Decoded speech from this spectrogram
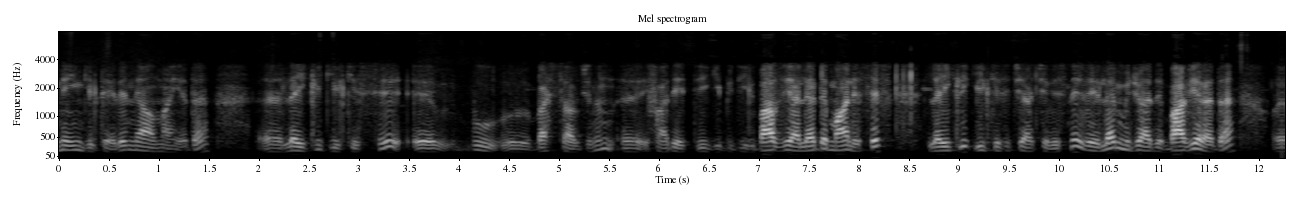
ne İngiltere'de ne Almanya'da e, laiklik ilkesi e, bu e, başsavcının e, ifade ettiği gibi değil. Bazı yerlerde maalesef laiklik ilkesi çerçevesinde verilen mücadele Bavyera'da e,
